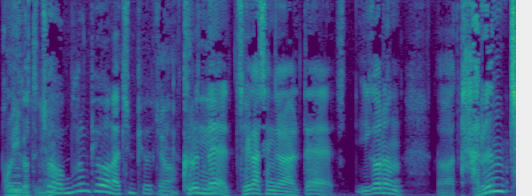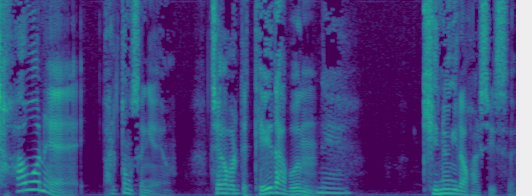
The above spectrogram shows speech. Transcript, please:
보이거든요. 그렇죠. 물음표와 맞춤표죠. 네. 그런데 네. 제가 생각할 때 이거는 어, 다른 차원의 활동성이에요. 제가 음. 볼때 대답은 네. 기능이라고 할 수 있어요.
